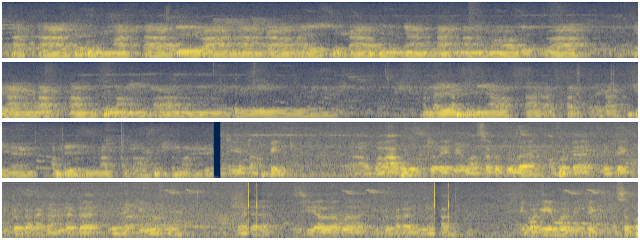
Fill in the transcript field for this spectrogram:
සත්තා පුම්මත්තා දීවානාගා මහිත්‍තිකා පුඤ්ඤන්තං අනුමෝදිත්වා චිරං රක්ඛං සුමං පරන්ති හොඳයි අපි මේ අවස්ථාවට පත්‍රයක් කියන අපේ සිංහත් අභාෂිත මණ්ඩලයට අපි බලාපොරොත්තු වෙන මේ වසර තුල අපිට මෙතෙක් ඉටු කර ගන්නට හැකි වුණා වැඩ සියල්ලම ඉටු කරගන්නට ඒ වගේම මෙතෙක් අසපත්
